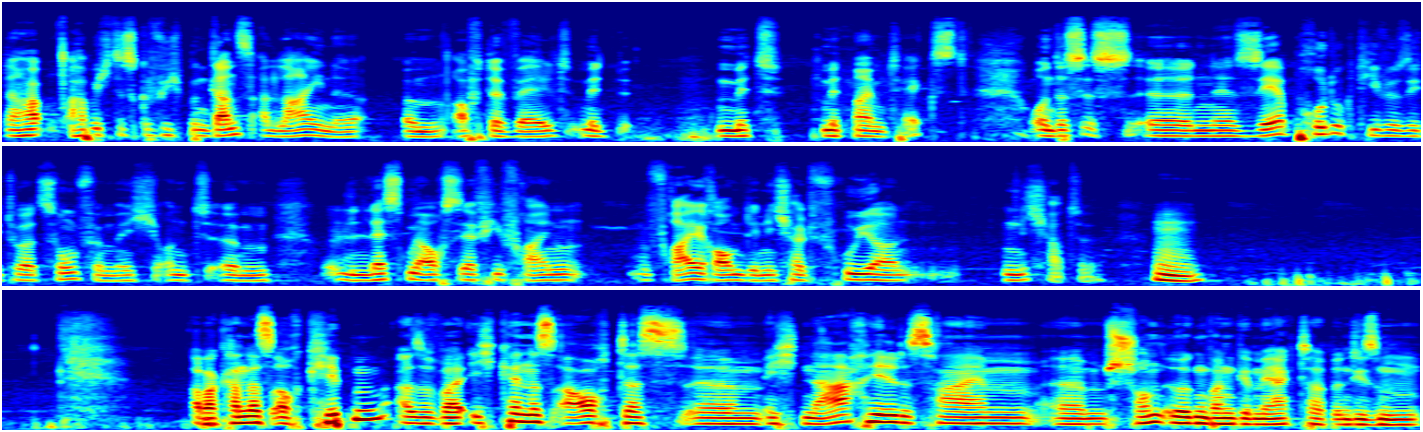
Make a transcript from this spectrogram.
dann habe hab ich das Gefühl, ich bin ganz alleine ähm, auf der Welt mit, mit, mit meinem Text. Und das ist äh, eine sehr produktive Situation für mich und ähm, lässt mir auch sehr viel freien Freiraum, den ich halt früher nicht hatte. Hm. Aber kann das auch kippen? Also, weil ich kenne es auch, dass ähm, ich nach Hildesheim ähm, schon irgendwann gemerkt habe, in diesem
